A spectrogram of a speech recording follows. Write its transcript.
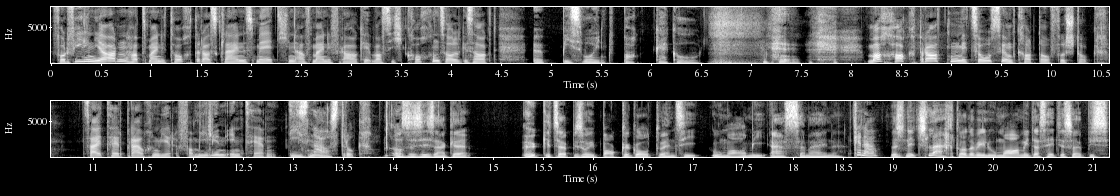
Vor vielen Jahren hat meine Tochter als kleines Mädchen auf meine Frage, was ich kochen soll, gesagt, etwas, wo in die Backe geht. Mach Hackbraten mit Soße und Kartoffelstock. Seither brauchen wir familienintern diesen Ausdruck. Also Sie sagen, heute gibt es etwas, was in die Backe geht, wenn Sie Umami essen meinen. Genau. Das ist nicht schlecht, oder? Weil Umami, das hat ja so etwas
